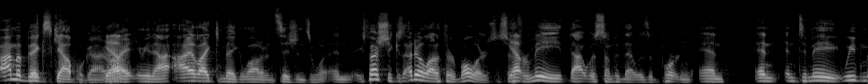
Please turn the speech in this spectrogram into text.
I'm a big scalpel guy, Yep. right? I mean, I, I like to make a lot of incisions, and and especially because I do a lot of third molars. So Yep. for me, that was something that was important. And and and to me, we've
